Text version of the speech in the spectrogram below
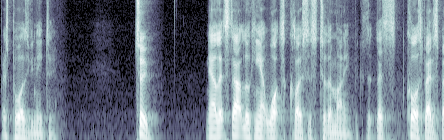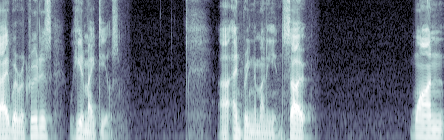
Press pause if you need to. Two. Now let's start looking at what's closest to the money. Because let's call a spade a spade. We're recruiters. We're here to make deals uh, and bring the money in. So, one,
